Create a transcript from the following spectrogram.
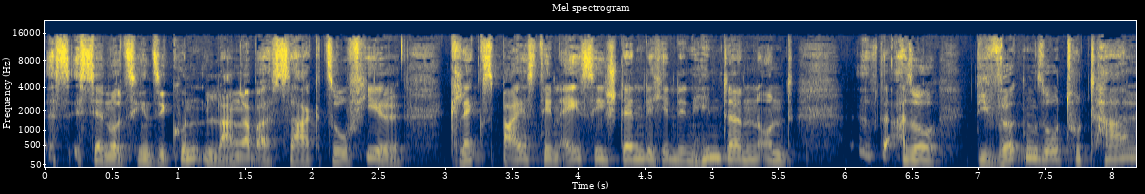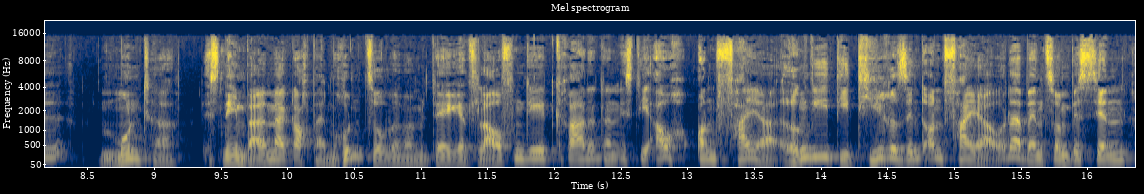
es ist ja nur zehn Sekunden lang, aber es sagt so viel. Klecks beißt den AC ständig in den Hintern und äh, also die wirken so total munter. Ist nebenbei bemerkt auch beim Hund so, wenn man mit der jetzt laufen geht gerade, dann ist die auch on fire. Irgendwie, die Tiere sind on fire, oder? Wenn es so ein bisschen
